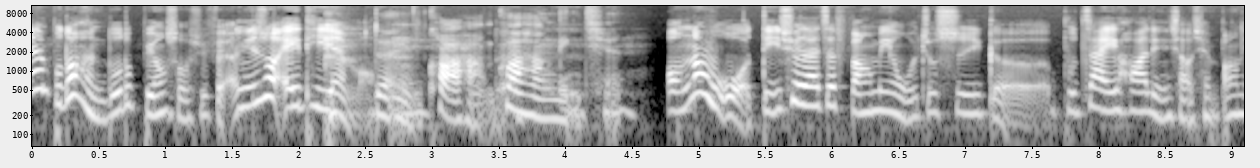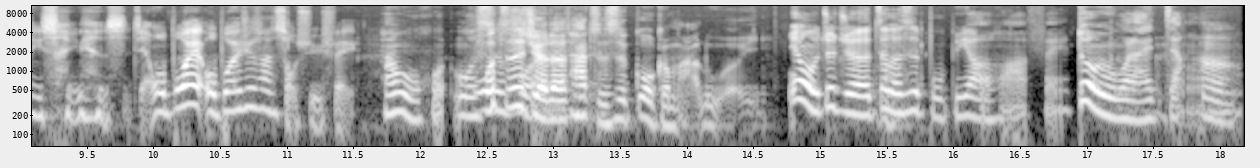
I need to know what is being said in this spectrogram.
现在不都很多都不用手续费？你是说 ATM 哦？对，嗯、跨行的，跨行领钱。哦，那我的确在这方面，我就是一个不在意花点小钱帮你省一点时间，我不会，我不会去算手续费。好、啊，我会，我我只是觉得他只是过个马路而已。因为我就觉得这个是不必要的花费，嗯、对于我来讲，嗯，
